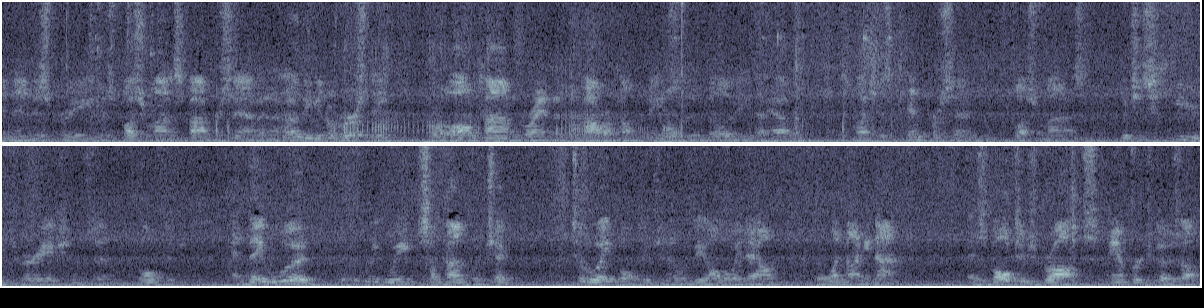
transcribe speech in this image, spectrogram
in the industry is plus or minus minus five percent. And I know the university, for a long time, granted the power companies the ability to have as much as ten percent plus or minus, which is huge variations in voltage. And they would, we, we sometimes would check two oh eight voltage and it would be all the way down to one ninety-nine. As voltage drops, amperage goes up.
